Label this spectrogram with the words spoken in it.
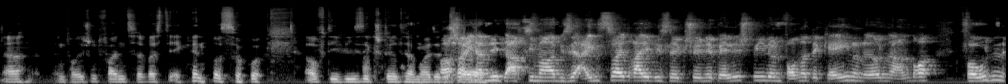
ja, enttäuschend fand, was die Engländer so auf die Wiese gestellt haben. Also Wahrscheinlich haben die gedacht, sie mal ein bisschen 1, 2, 3, ein bisschen schöne Bälle spielen und vorne der Kane und irgendein anderer Foden.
